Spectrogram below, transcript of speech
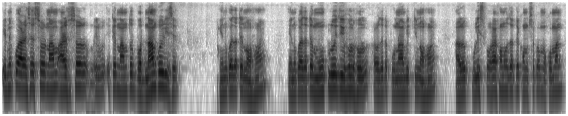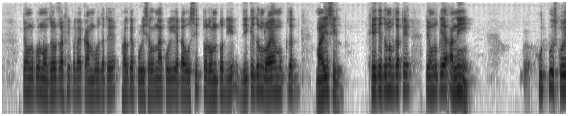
এনেকুৱা আৰ এছ এছৰ নাম আৰ এছ এছৰ এতিয়া নামটো বদনাম কৰি দিছে। এনেকুৱা যাতে নহয় এনেকুৱা যাতে মোক লৈ যি হ'ল হ'ল আৰু যাতে পুনৰাবৃত্তি নহয় আৰু পুলিচ প্ৰশাসনো যাতে কমচে কম অকণমান তেওঁলোকৰ নজৰত ৰাখি পেলাই কামবোৰ যাতে ভালকৈ পৰিচালনা কৰি এটা উচিত তদন্ত দিয়ে। যিকেইজন ল'ৰাই মোক যাতে মাৰিছিল সেইকেইজনক যাতে তেওঁলোকে আনি সোধ পোছ কৰি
